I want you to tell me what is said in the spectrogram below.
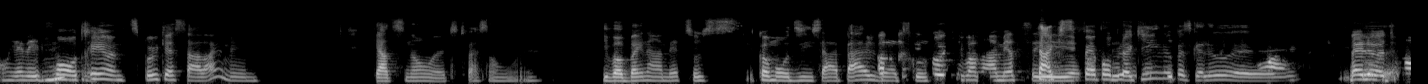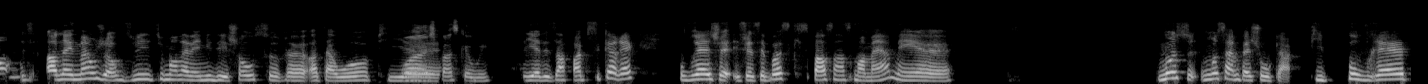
on y avait dit. montrer un petit peu que ça a l'air, mais regarde, sinon, euh, de toute façon, euh, il va bien en mettre sur, comme on dit, sa page, mais en tout cas. qu'il va en mettre. c'est- Tant qu'il se fait pas bloquer, là, parce que là. euh, Ben là, tout le monde- honnêtement, aujourd'hui, tout le monde avait mis des choses sur euh, Ottawa, puis ouais, je pense que oui. il y a des affaires. Puis c'est correct. Pour vrai, je je sais pas ce qui se passe en ce moment, mais moi, moi, ça me fait chaud au cœur. Puis pour vrai,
